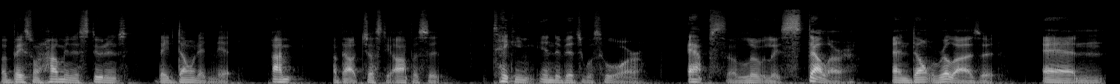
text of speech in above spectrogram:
uh, based on how many students they don't admit. I'm about just the opposite, taking individuals who are absolutely stellar and don't realize it and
